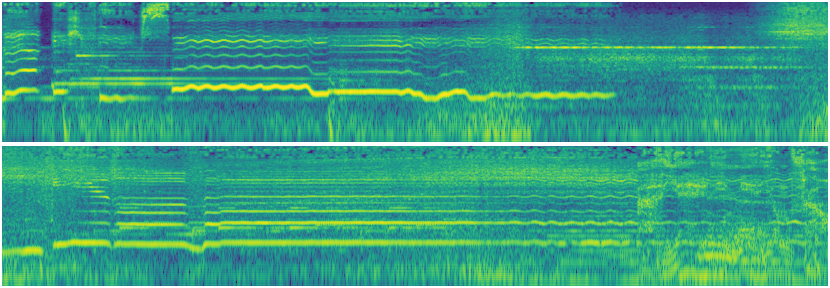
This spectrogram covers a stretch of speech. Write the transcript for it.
Wär ich wie sie. In ihrer Welt. Ariel, die Meerjungfrau.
